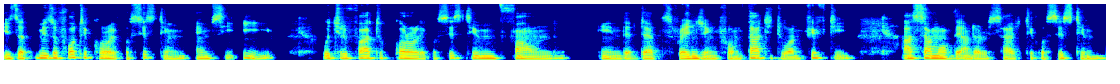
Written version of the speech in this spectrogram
is that Mesophotic coral ecosystem, MCE, which refer to coral ecosystem found in the depths ranging from 30 to 150 are some of the under-researched ecosystem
